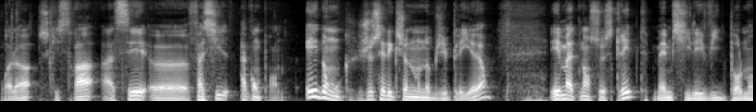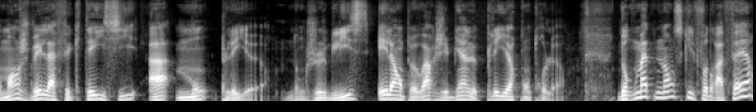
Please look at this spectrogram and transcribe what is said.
Voilà, ce qui sera assez euh, facile à comprendre. Et donc, je sélectionne mon objet player. Et maintenant, ce script, même s'il est vide pour le moment, je vais l'affecter ici à mon player. Donc je le glisse et là on peut voir que j'ai bien le player controller. Donc maintenant ce qu'il faudra faire,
